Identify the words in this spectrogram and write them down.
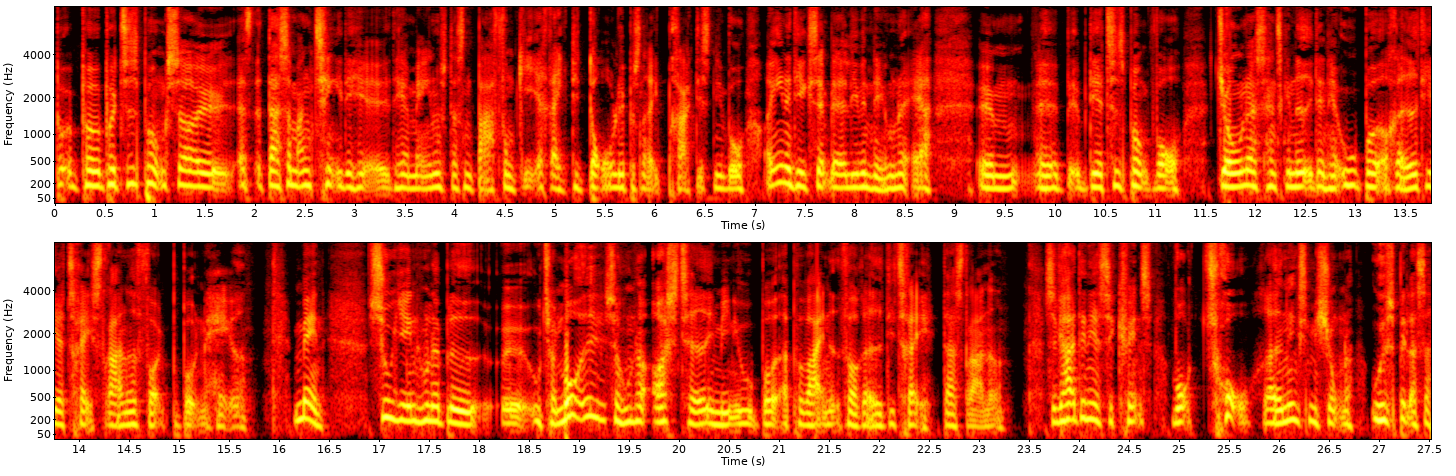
på, på, på et tidspunkt, så øh, altså, der er så mange ting i det her, det her manus, der sådan bare fungerer rigtig dårligt på sådan et rigtig praktisk niveau. Og en af de eksempler, jeg lige vil nævne, er øh, øh, det her tidspunkt, hvor Jonas han skal ned i den her ubåd og redde de her tre strandede folk på bunden af havet. Men Su Yin, hun er blevet øh, utålmodig, så hun har også taget en mini-ubåd og er på vej ned for at redde de tre, der er strandet. Så vi har den her sekvens, hvor to redningsmissioner udspiller sig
